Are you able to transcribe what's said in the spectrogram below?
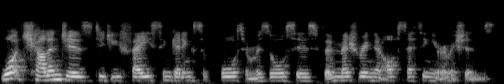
what challenges did you face in getting support and resources for measuring and offsetting your emissions?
